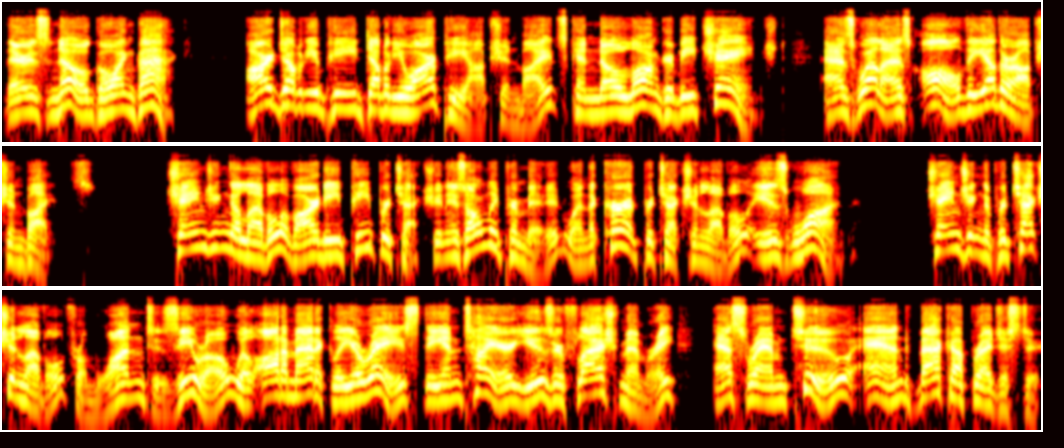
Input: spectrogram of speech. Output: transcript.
there is no going back. RWP WRP option bytes can no longer be changed, as well as all the other option bytes. Changing the level of RDP protection is only permitted when the current protection level is 1. Changing the protection level from 1 to 0 will automatically erase the entire user flash memory, SRAM2, and backup registers.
